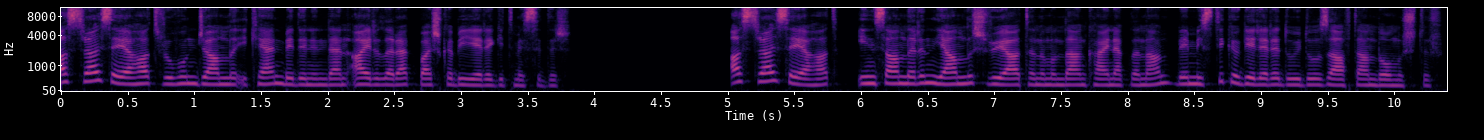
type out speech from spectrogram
Astral seyahat ruhun canlı iken bedeninden ayrılarak başka bir yere gitmesidir. Astral seyahat, insanların yanlış rüya tanımından kaynaklanan ve mistik ögelere duyduğu zaaftan doğmuştur.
